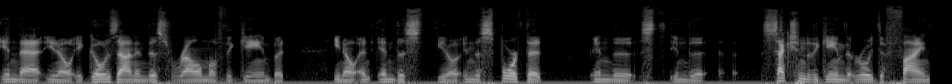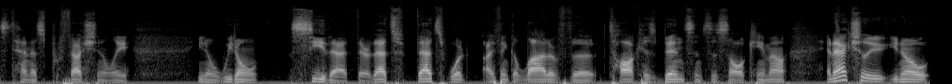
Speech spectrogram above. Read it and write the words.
in that you know it goes on in this realm of the game, but you know, in, in this you know in the sport that in the in the section of the game that really defines tennis professionally, you know, we don't see that there. That's that's what I think a lot of the talk has been since this all came out. And actually, you know,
